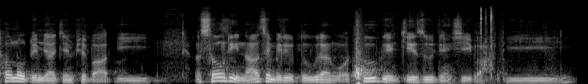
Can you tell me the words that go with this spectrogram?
ထုတ်နှုတ်တင်ပြခြင်းဖြစ်ပါသည်အဆုံးထိနားဆင်ပြီးသူတူရန်ကိုအထူးပင်ကျေးဇူးတင်ရှိပါသည်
